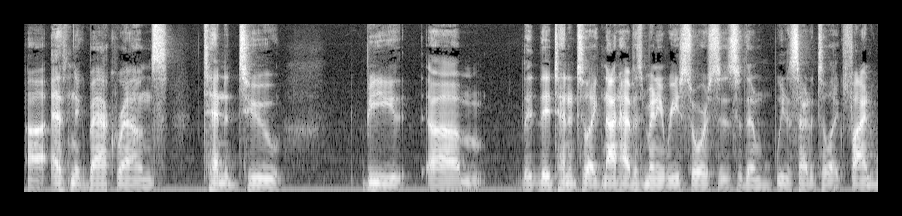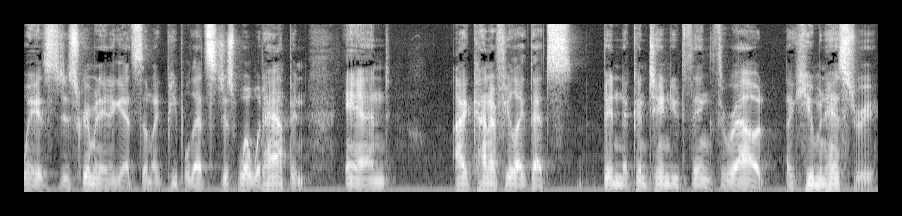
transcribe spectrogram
uh, ethnic backgrounds tended to be um, they, they tended to like not have as many resources so then we decided to like find ways to discriminate against them like people that's just what would happen and i kind of feel like that's been a continued thing throughout like human history.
